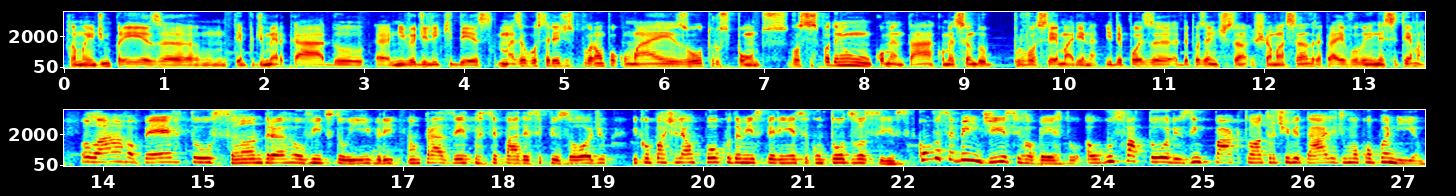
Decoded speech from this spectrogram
tamanho de empresa, um tempo de mercado, uh, nível de liquidez, mas eu gostaria de explorar um pouco mais outros pontos. Vocês poderiam comentar, começando por você, Marina, e depois, uh, depois a gente chama a Sandra para evoluir nesse tema? Olá, Roberto, Sandra, ouvintes do Ibre. É um prazer participar desse episódio e compartilhar um pouco da minha experiência com todos vocês. Como você bem disse, Roberto, alguns fatores impactam a atratividade de uma companhia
